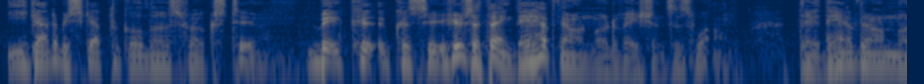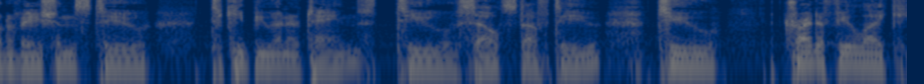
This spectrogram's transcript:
You got to be skeptical of those folks too, because here's the thing: they have their own motivations as well. They, they have their own motivations to to keep you entertained, to sell stuff to you, to try to feel like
